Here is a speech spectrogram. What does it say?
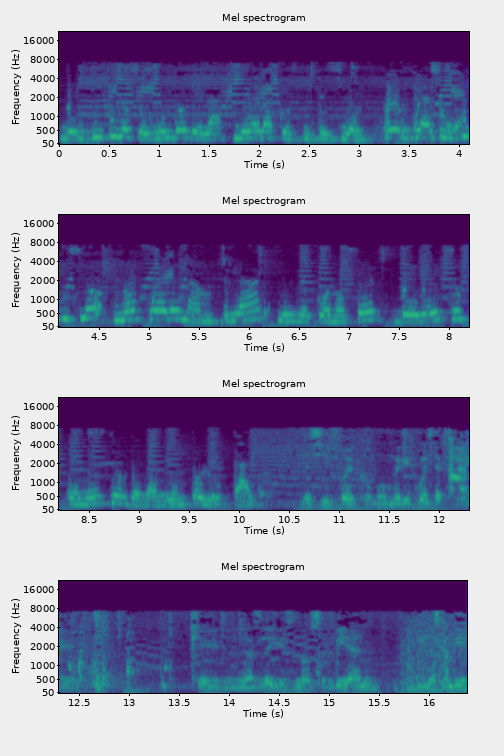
del título segundo de la nueva Constitución, porque a su juicio no pueden ampliar ni reconocer derechos en este ordenamiento local. Y así fue como me di cuenta que, que las leyes no servían y las cambié.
